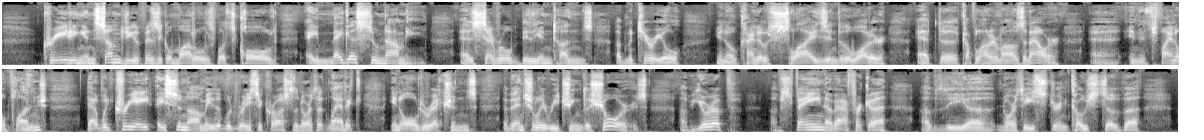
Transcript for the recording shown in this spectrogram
creating in some geophysical models what's called a mega tsunami, as several billion tons of material, you know, kind of slides into the water at a couple hundred miles an hour uh, in its final plunge. That would create a tsunami that would race across the North Atlantic in all directions, eventually reaching the shores of Europe, of Spain, of Africa, of the uh, northeastern coasts of uh,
